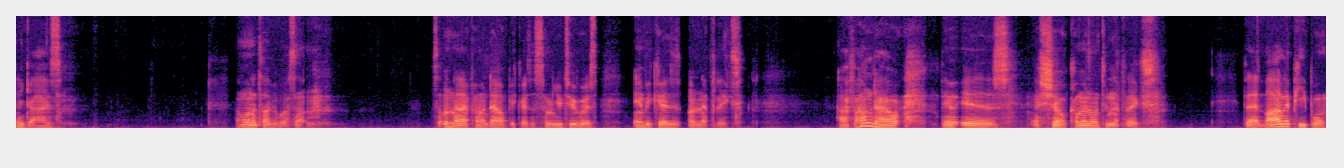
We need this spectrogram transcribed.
Hey guys, I want to talk about something. Something that I found out because of some YouTubers and because on Netflix. I found out there is a show coming onto Netflix that a lot of people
